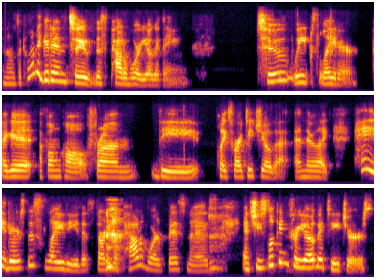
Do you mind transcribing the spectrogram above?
and I was like, I want to get into this paddleboard yoga thing. Two weeks later, I get a phone call from the place where I teach yoga. And they're like, hey, there's this lady that's starting a paddleboard business and she's looking for yoga teachers.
